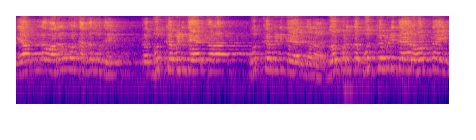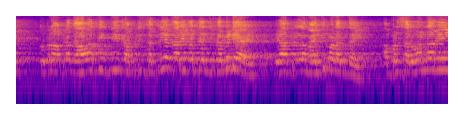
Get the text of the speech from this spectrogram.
हे आपल्याला वारंवार सांगत होते का बूथ कमिटी तयार करा बूथ कमिटी तयार करा. जोपर्यंत बूथ कमिटी तयार होत नाही तोपर्यंत आपल्या गावातील जी आपली सक्रिय कार्यकर्त्यांची कमिटी आहे हे आपल्याला माहिती पडत नाही. आपण सर्वांना मी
